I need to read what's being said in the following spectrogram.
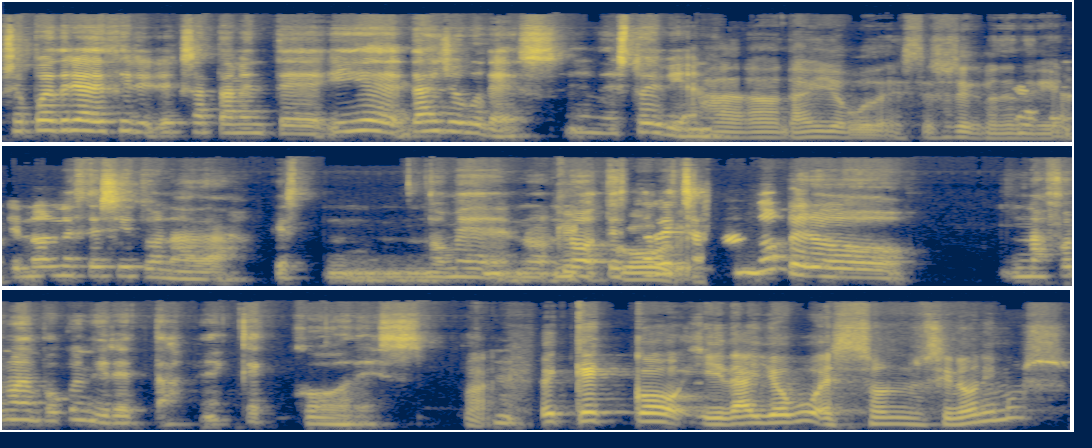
Se podría decir exactamente, Ie, daijoubu des. eh, Estoy bien. Ah, Daiobu des. Eso sí que lo entendería. Porque no necesito nada. que no me, no, ¿Qué no, te está rechazando, pero de una forma un poco indirecta. ¿eh? ¿Qué codes? Vale. Eh, ¿Kekko y Daiobu son sinónimos?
